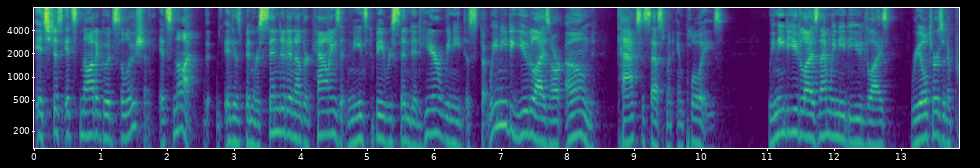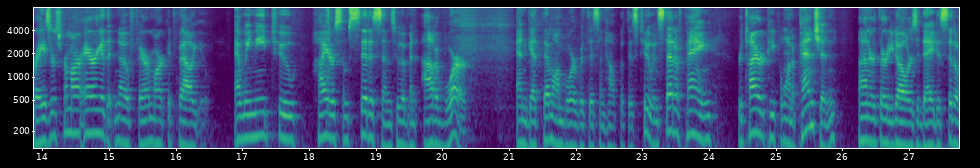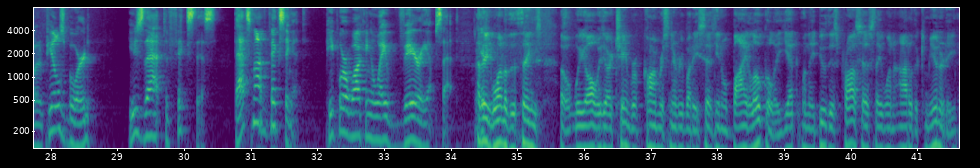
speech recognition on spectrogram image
It's just it's not a good solution. It's not. It has been rescinded in other counties. It needs to be rescinded here. We need to st- we need to utilize our own tax assessment employees. We need to utilize them. We need to utilize realtors and appraisers from our area that know fair market value. And we need to hire some citizens who have been out of work and get them on board with this and help with this too. Instead of paying retired people on a pension $130 a day to sit on an appeals board, use that to fix this. That's not mm-hmm. fixing it. People are walking away very upset. I think one of the things uh, we always, our Chamber of Commerce and everybody says, you know, buy locally. Yet when they do this process, they went out of the community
